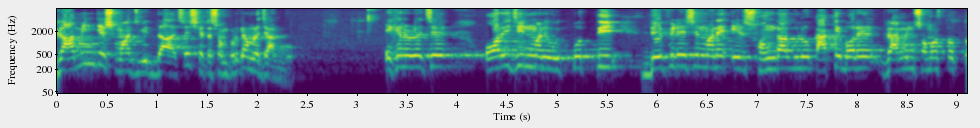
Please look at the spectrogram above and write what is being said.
গ্রামীণ যে সমাজবিদ্যা আছে, সেটা সম্পর্কে আমরা জানব। এখানে রয়েছে অরিজিন মানে উৎপত্তি ডেফিনেশন মানে এর সংজ্ঞাগুলো, কাকে বলে, গ্রামীণ সমাজতত্ত্ব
